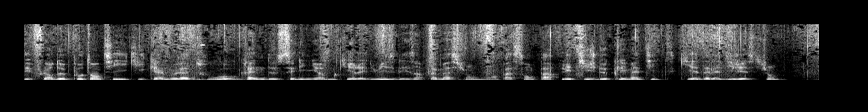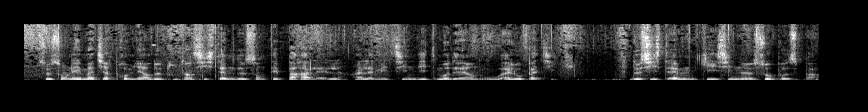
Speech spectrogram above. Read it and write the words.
Des fleurs de potentie qui calment la toux aux graines de sélénium qui réduisent les inflammations, en passant par les tiges de clématite qui aident à la digestion, ce sont les matières premières de tout un système de santé parallèle à la médecine dite moderne ou allopathique. Deux systèmes qui ici ne s'opposent pas.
